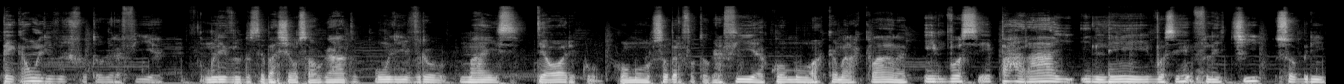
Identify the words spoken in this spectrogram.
pegar um livro de fotografia, um livro do Sebastião Salgado, um livro mais teórico, como sobre a fotografia, como a câmera clara, e você parar e, ler, e você refletir sobre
